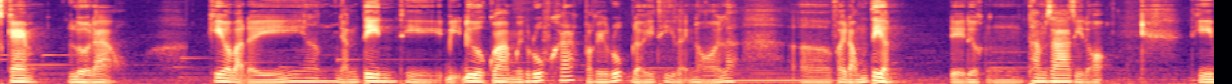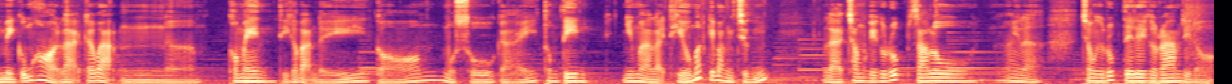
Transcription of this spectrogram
scam lừa đảo. Khi mà bạn ấy nhắn tin thì bị đưa qua một cái group khác và cái group đấy thì lại nói là uh, phải đóng tiền để được tham gia gì đó. Thì mình cũng hỏi lại các bạn uh, comment thì các bạn đấy có một số cái thông tin nhưng mà lại thiếu mất cái bằng chứng là trong cái group Zalo hay là trong cái group Telegram gì đó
